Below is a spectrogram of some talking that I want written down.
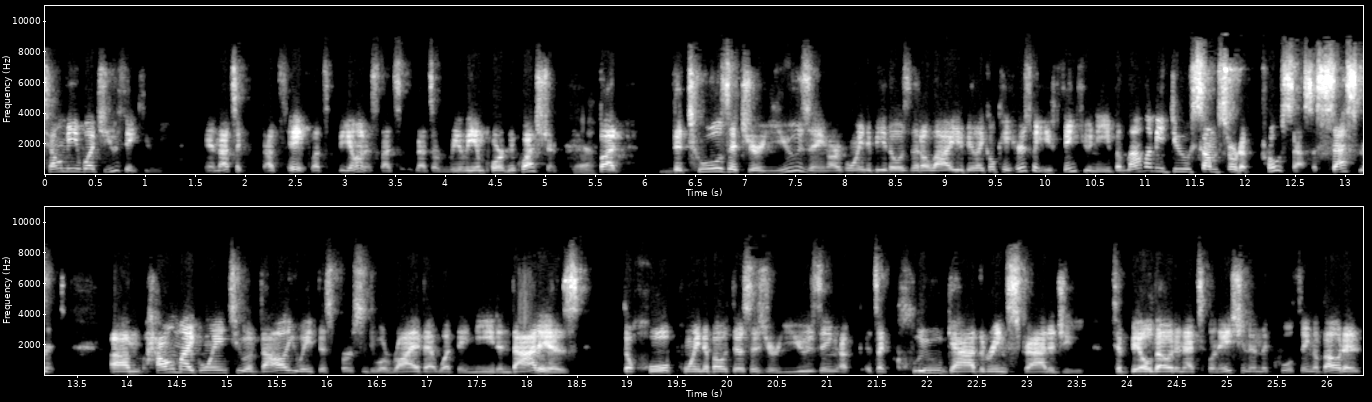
tell me what you think you need. And that's a that's hey, let's be honest, that's that's a really important question. Yeah. But the tools that you're using are going to be those that allow you to be like, okay, here's what you think you need, but now let me do some sort of process assessment. Um, how am I going to evaluate this person to arrive at what they need? And that is the whole point about this is you're using a it's a clue gathering strategy to build out an explanation. And the cool thing about it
